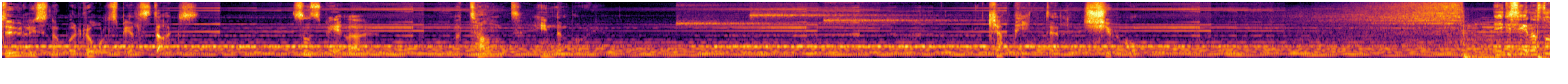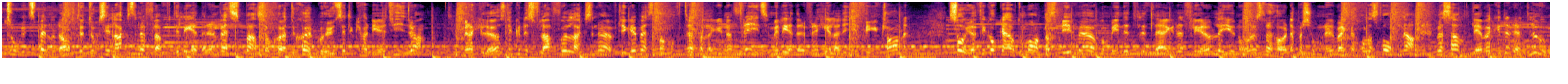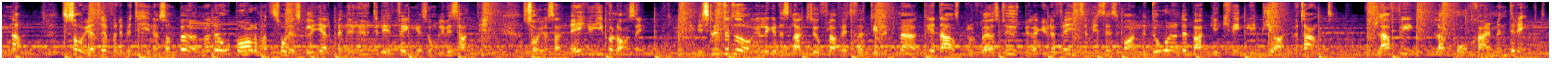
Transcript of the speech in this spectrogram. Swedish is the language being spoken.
Du lyssnar på Rollspelsdags som spelar MUTANT Hindenburg. Kapitel 20 I det senaste otroligt spännande avsnittet tog sig Laxen och Fluffy till ledaren Vespa som sköter Sjöbohuset i kvarteret Hydran. Mirakulöst lyckades Fluffy och Laxen övertyga Vespa om att få träffa Laguna Frid som är ledare för hela Lejonfingerklanen. Soja fick åka automatlastbil med ögonbindet till ett läger där flera av Lejonårens förhörda personer verkar hållas fångna, men samtliga verkade rätt lugna. Soja träffade Bettina som bönade och bad om att Soja skulle hjälpa henne ut ur det fängelse hon blivit satt i. Soja sa nej och gick och la sig. I slutet av dagen lyckades Laxi och Fluffy få till ett möte i ett anspråkslöst hus med Laguna Frid som visade sig vara en bedårande vacker kvinnlig björnmutant. Fluffy la på skärmen direkt.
